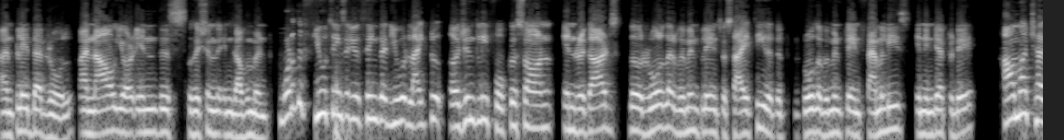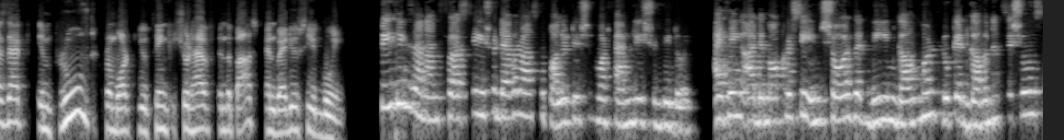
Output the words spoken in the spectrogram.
and played that role, and now you're in this position in government, what are the few things that you think that you would like to urgently focus on in regards the role that women play in society, the role that women play in families in India today? How much has that improved from what you think should have in the past, and where do you see it going? Three things, Anant. Firstly, you should never ask a politician what families should be doing. I think our democracy ensures that we in government look at governance issues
